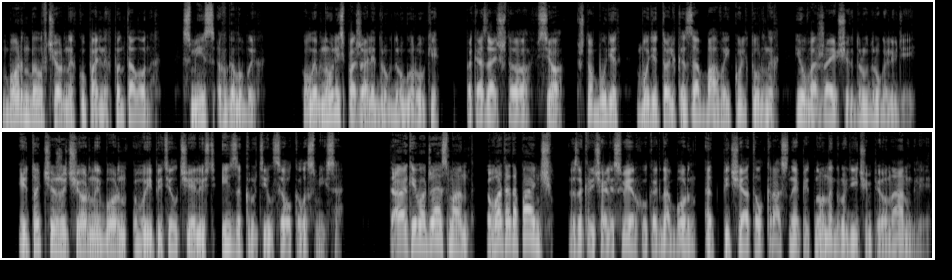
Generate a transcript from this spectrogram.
Борн был в черных купальных панталонах, Смис — в голубых. Улыбнулись, пожали друг другу руки. Показать, что все, что будет, будет только забавой культурных и уважающих друг друга людей. И тотчас же черный Борн выпятил челюсть и закрутился около Смиса. «Так его, Джесмонд! Вот это панч!» — закричали сверху, когда Борн отпечатал красное пятно на груди чемпиона Англии.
